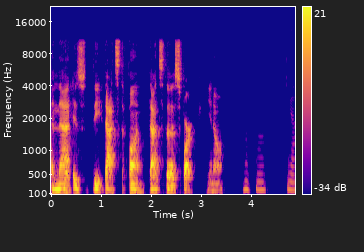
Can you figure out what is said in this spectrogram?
and that is the that's the fun, that's the spark, you know. Mhm. Yeah.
